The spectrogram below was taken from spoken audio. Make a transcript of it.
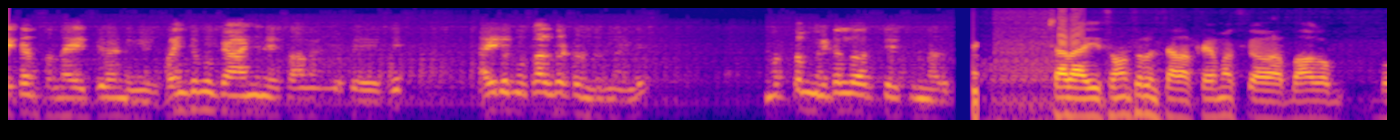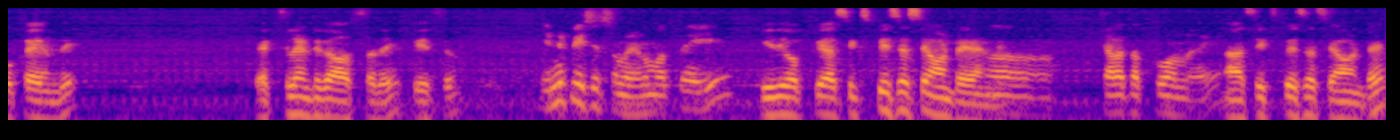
ఐటమ్స్ ఉన్నాయి. చూడండి మీకు పంచముఖి ఆంజనేయ స్వామి అని చెప్పేసి ఐదు ముఖాలతో ఉంటుందండి. మొత్తం మెటల్ వర్క్ చేస్తున్నారు. చాలా ఈ సంవత్సరం చాలా ఫేమస్గా బాగా బుక్ అయింది ఎక్సలెంట్గా వస్తుంది పీస్ ఎన్ని పీసెస్ ఉన్నాయి మొత్తం ఇవి? ఇది ఒక సిక్స్ పీసెస్ ఏ ఉంటాయండి. చాలా తక్కువ ఉన్నాయి. సిక్స్ పీసెస్ ఏ ఉంటాయి.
